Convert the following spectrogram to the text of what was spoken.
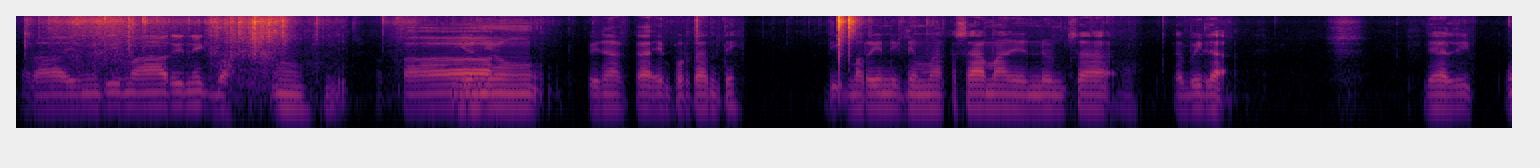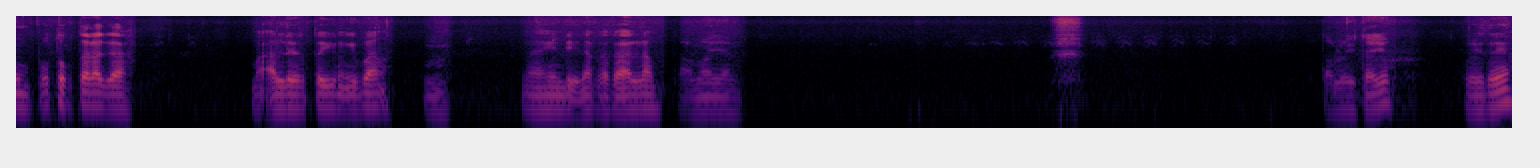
Para hindi marinig ba? Mm. Baka Yun yung pinaka-importante. Di marinig ng mga kasama din doon sa kabila. Dahil kung putok talaga, maalerto yung iba Mm. na hindi nakakaalam. tama yan. Tuloy tayo. Tuloy tayo.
